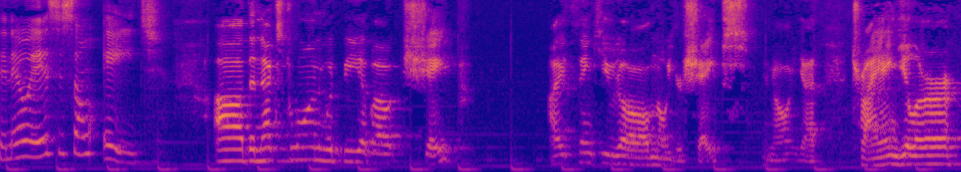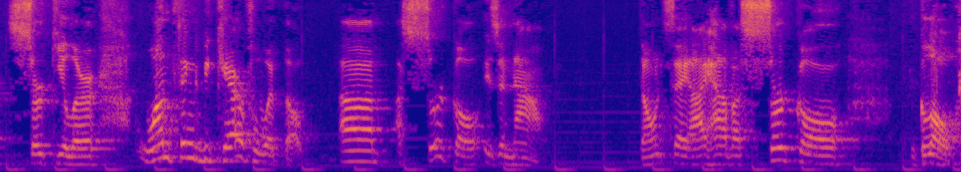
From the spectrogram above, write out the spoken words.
Entendeu? Esses são age. Uh, the next one would be about shape. I think you all know your shapes. You know, you got triangular, circular. One thing to be careful with though uh, a circle is a noun. Don't say, I have a circle globe.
